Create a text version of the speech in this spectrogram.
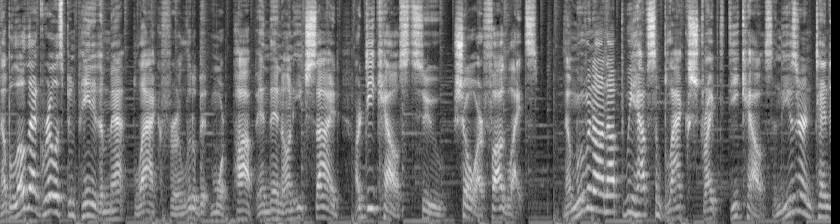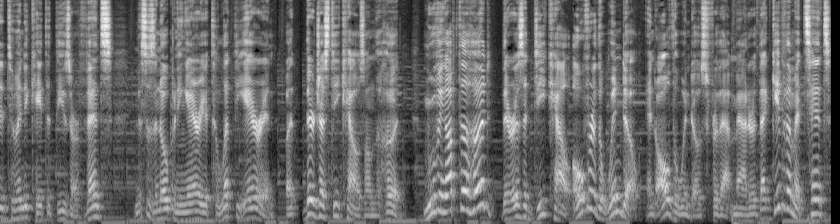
Now below that grill it's been painted a matte black for a little bit more pop and then on each side are decals to show our fog lights. Now moving on up we have some black striped decals and these are intended to indicate that these are vents and this is an opening area to let the air in but they're just decals on the hood. Moving up the hood, there is a decal over the window, and all the windows for that matter, that give them a tint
